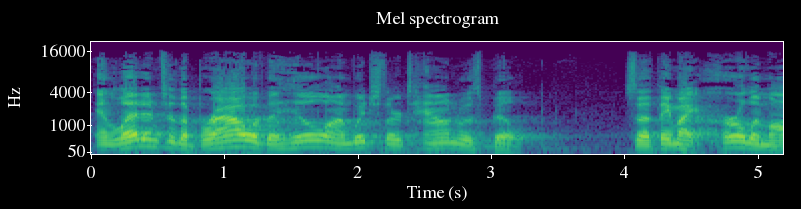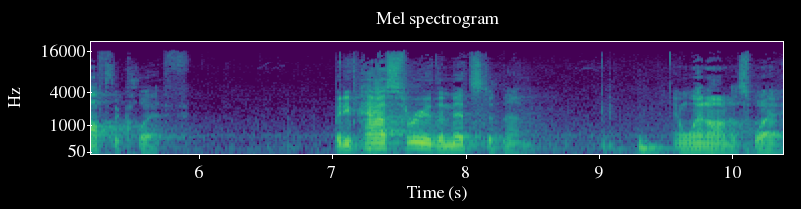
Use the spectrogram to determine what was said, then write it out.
and led him to the brow of the hill on which their town was built, so that they might hurl him off the cliff. But he passed through the midst of them and went on his way.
